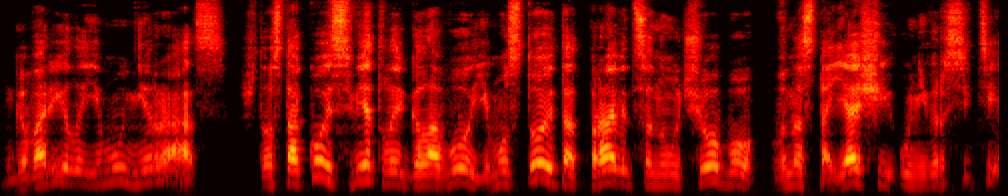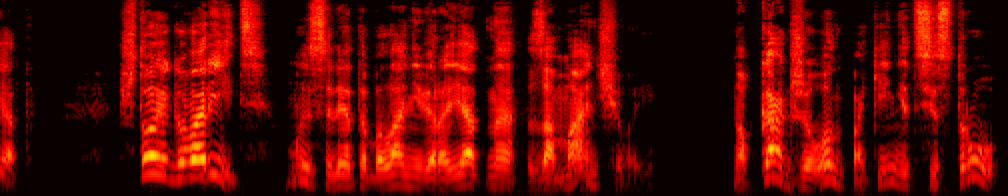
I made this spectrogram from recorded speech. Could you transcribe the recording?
говорила ему не раз, что с такой светлой головой ему стоит отправиться на учебу в настоящий университет. Что и говорить, мысль эта была невероятно заманчивой. Но как же он покинет сестру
